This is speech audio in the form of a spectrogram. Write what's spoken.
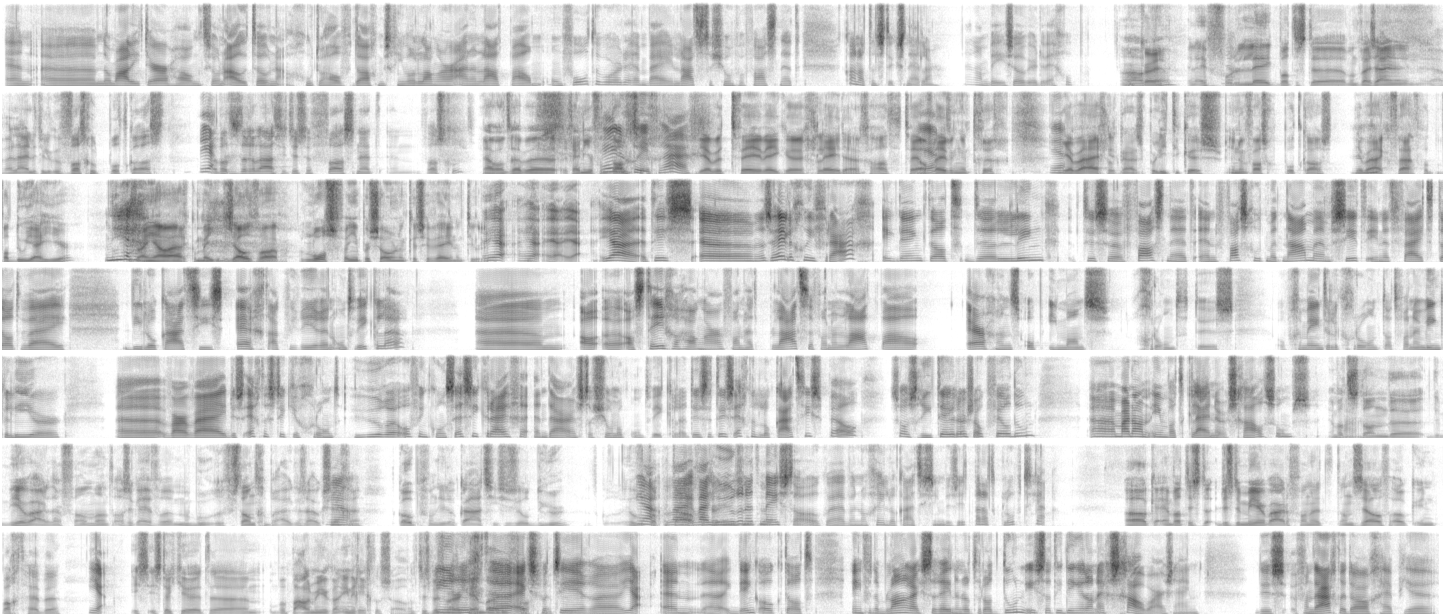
En eh, normaliter hangt zo'n auto nou, goed de halve dag, misschien wel langer aan een laadpaal om, om vol te worden. En bij een laadstation van Fastnet kan dat een stuk sneller. En dan ben je zo weer de weg op. Ah, Oké. En even voor de leek, wat is de... Want wij zijn, ja, wij leiden natuurlijk een vastgoedpodcast. Ja. Wat is de relatie tussen vastnet en vastgoed? Ja, want we hebben Renier van Hele goede vraag. Die hebben we twee weken geleden gehad. Twee Ja. afleveringen terug. Ja. Die hebben eigenlijk, nou, dat is politicus in een vastgoedpodcast. Die hebben Mhm. eigenlijk gevraagd, wat, wat doe jij hier? Ja. Dus aan jou eigenlijk een beetje dezelfde vraag. Los van je persoonlijke cv natuurlijk. Ja, ja, ja, ja. ja het is, eh, dat is een hele goede vraag. Ik denk dat de link tussen Fastnet en vastgoed met name zit in het feit dat wij die locaties echt acquireren en ontwikkelen. Ehm, eh, als tegenhanger van het plaatsen van een laadpaal ergens op iemands grond. Dus op gemeentelijk grond, dat van een winkelier. Eh, waar wij dus echt een stukje grond huren of in concessie krijgen en daar een station op ontwikkelen. Dus het is echt een locatiespel, zoals retailers ook veel doen. Eh, maar dan in wat kleinere schaal soms. En wat is dan de, de meerwaarde daarvan? Want als ik even mijn boerenverstand gebruik, dan zou ik Ja. zeggen... het kopen van die locaties is heel duur. Heel veel Ja, wij, wij huren het meestal ook. We hebben nog geen locaties in bezit, maar dat klopt, ja. Oh, Oké, en wat is de, dus de meerwaarde van het dan zelf ook in pacht hebben? Ja. Is, is dat je het ehm, op een bepaalde manier kan inrichten of zo? Want het is best wel herkenbaar. Exploiteren, ja. En eh, ik denk ook dat een van de belangrijkste redenen dat we dat doen, is dat die dingen dan echt schaalbaar zijn. Dus vandaag de dag heb je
